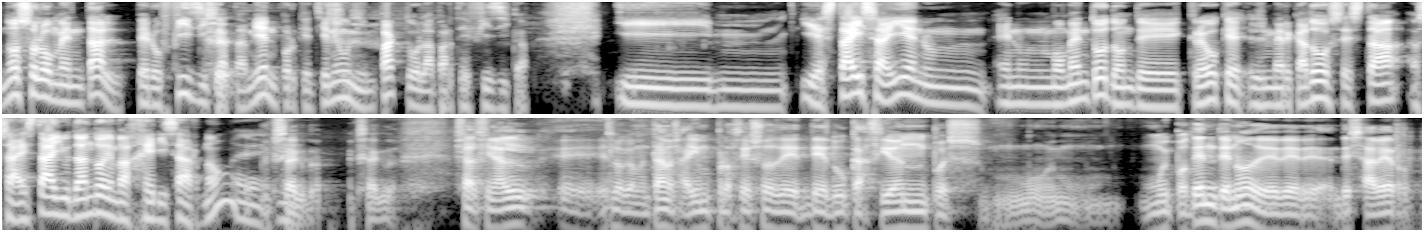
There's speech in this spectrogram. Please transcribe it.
no solo mental, pero física también, porque tiene un impacto la parte física. Y, mm, y estáis ahí en un, en un, momento donde creo que el mercado se está, o sea, está ayudando a evangelizar, ¿no? Eh, exacto, exacto. O sea, al final eh, es lo que comentamos, hay un proceso de, de educación pues muy, muy potente, ¿no? de, de, de saber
